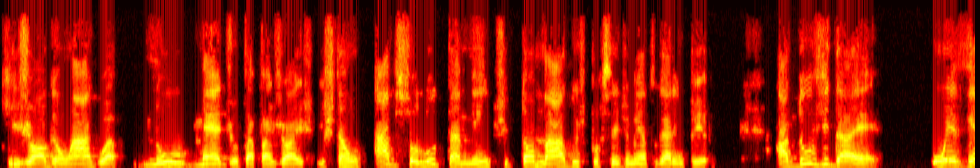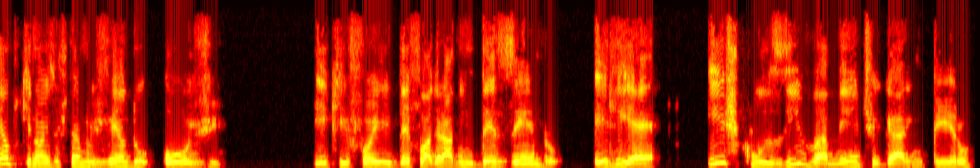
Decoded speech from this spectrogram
que jogam água no médio Tapajós estão absolutamente tomados por sedimento garimpeiro. A dúvida é o evento que nós estamos vendo hoje e que foi deflagrado em dezembro, ele é exclusivamente garimpeiro,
